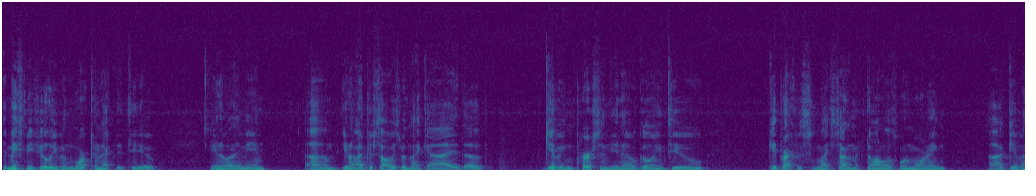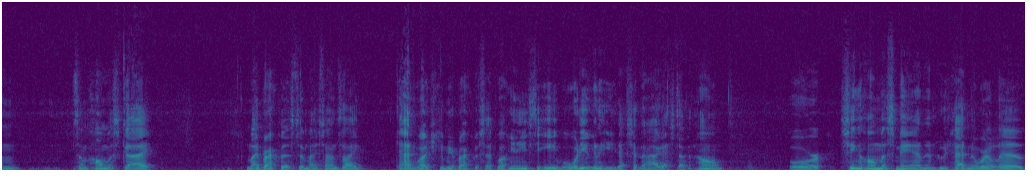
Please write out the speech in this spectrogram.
it makes me feel even more connected to you. You know what I mean? Um, you know, I've just always been that guy, the giving person. You know, going to get breakfast with my son at McDonald's one morning, uh, giving some homeless guy my breakfast, and my son's like, "Dad, why'd you give me your breakfast?" I said, "Well, he needs to eat." Well, what are you going to eat? I said, "I got stuff at home." Or seeing a homeless man and who had nowhere to live.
